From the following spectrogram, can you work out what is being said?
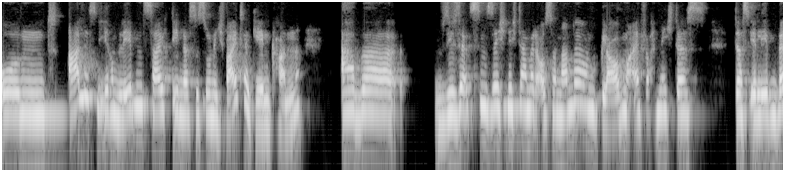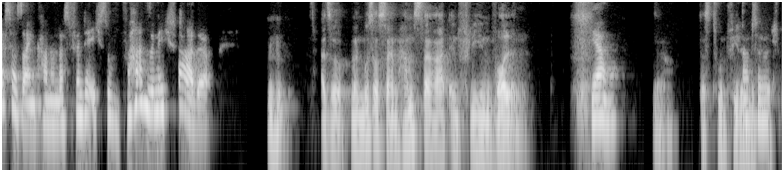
Und alles in ihrem Leben zeigt ihnen, dass es so nicht weitergehen kann. Aber sie setzen sich nicht damit auseinander und glauben einfach nicht, dass, dass ihr Leben besser sein kann. Und das finde ich so wahnsinnig schade. Mhm. Also man muss aus seinem Hamsterrad entfliehen wollen. Ja. Ja, das tun viele Absolut. nicht.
